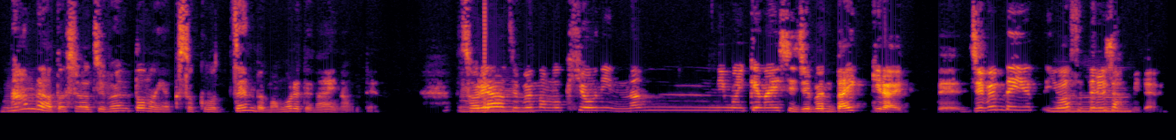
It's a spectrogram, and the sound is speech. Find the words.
なんで私は自分との約束を全部守れてないのみたいな。そりゃ自分の目標に何にもいけないし、自分大嫌いって自分で言言わせてるじゃん、みたいな。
